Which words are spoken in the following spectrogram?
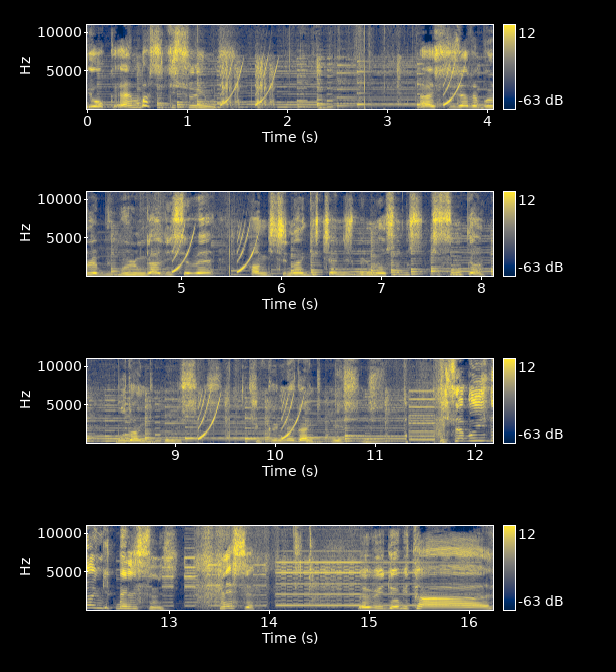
Yok en basiti suymuş. Eğer size de böyle bir bölüm geldiyse ve hangisinden geçeceğinizi bilmiyorsanız kesinlikle buradan gitmelisiniz. Çünkü neden gitmelisiniz? İşte bu yüzden gitmelisiniz. Neyse. Ve video biter.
